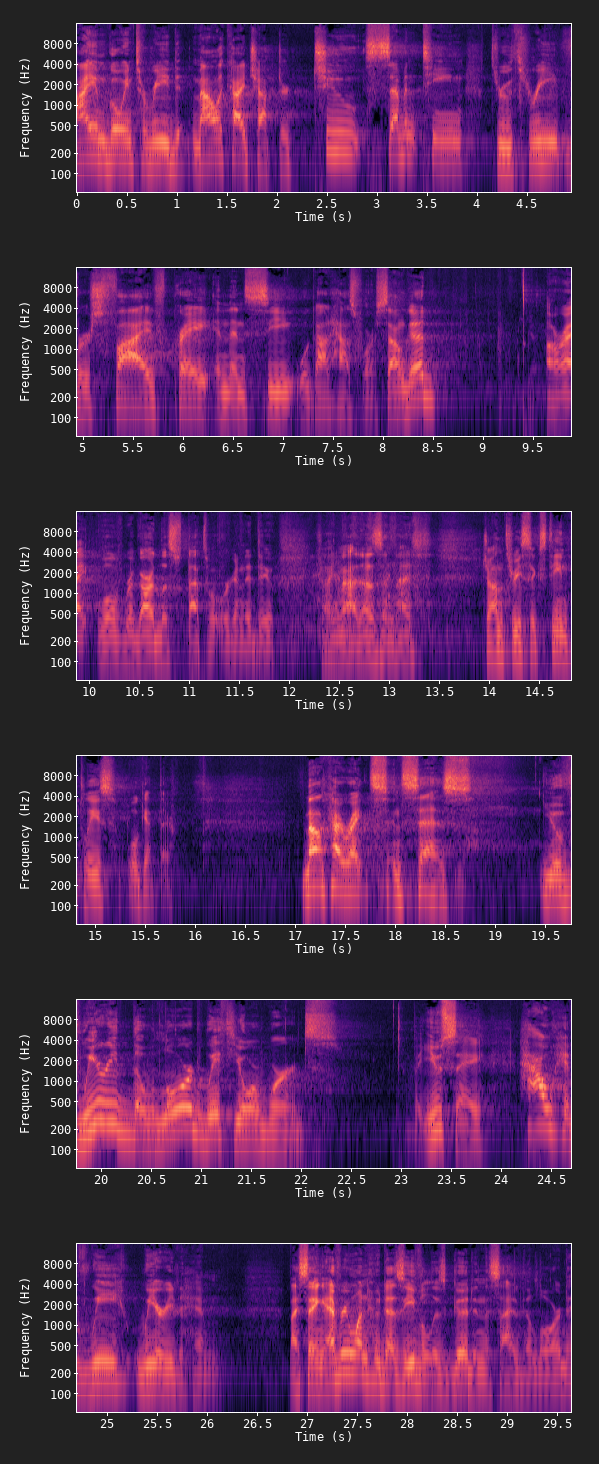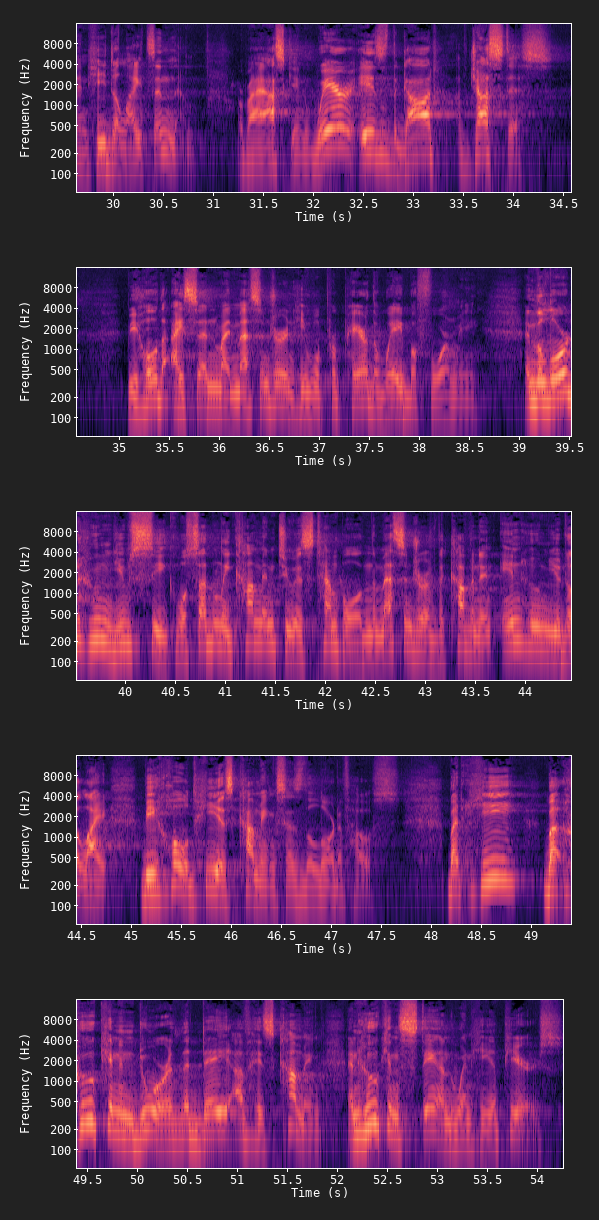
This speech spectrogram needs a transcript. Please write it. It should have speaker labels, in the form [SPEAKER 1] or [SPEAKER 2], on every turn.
[SPEAKER 1] I am going to read Malachi chapter 2, 17 through 3, verse 5, pray, and then see what God has for us. Sound good? All right. Well, regardless, that's what we're going to do. You're like, no, it doesn't. John 3, 16, please. We'll get there. Malachi writes and says, You have wearied the Lord with your words. But you say, How have we wearied him? By saying, Everyone who does evil is good in the sight of the Lord, and he delights in them. Or by asking, Where is the God of justice? Behold, I send my messenger, and he will prepare the way before me. And the Lord whom you seek will suddenly come into his temple, and the messenger of the covenant in whom you delight. Behold, he is coming, says the Lord of hosts. But he but who can endure the day of his coming? And who can stand when he appears?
